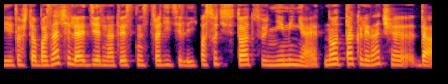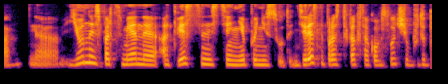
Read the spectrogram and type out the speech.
И то, что обозначили отдельно ответственность родителей, по сути, ситуацию не меняет. Но так или иначе, да, э, юные спортсмены ответственности не понесут. Интересно просто, как в таком случае будут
